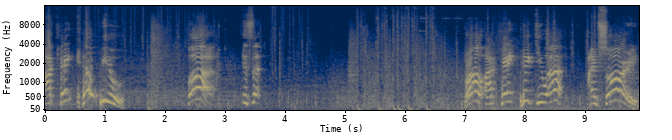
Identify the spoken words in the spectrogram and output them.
I can't help you. Fuck. It's a. Bro, I can't pick you up. I'm sorry.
